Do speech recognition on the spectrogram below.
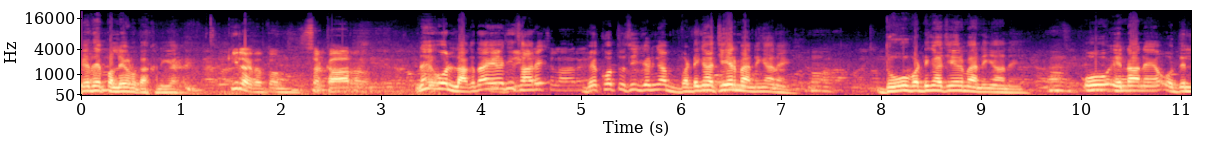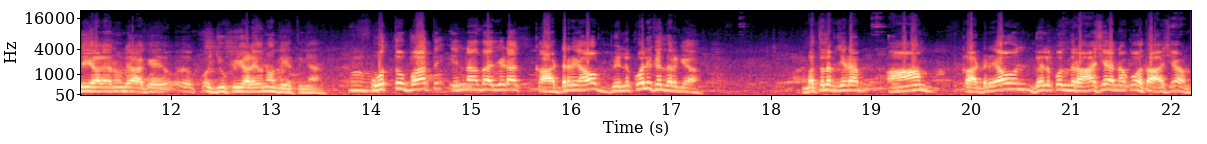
ਇਹਦੇ ਪੱਲੇ ਹੁਣ ਕੱਖ ਨਹੀਂ ਹੈ ਕੀ ਲੱਗਦਾ ਤੁਹਾਨੂੰ? ਸਰਕਾਰ ਨਹੀਂ ਉਹ ਲੱਗਦਾ ਹੈ ਜੀ ਸਾਰੇ। ਵੇਖੋ ਤੁਸੀਂ ਜਿਹੜੀਆਂ ਵੱਡੀਆਂ ਚੇਅਰਮੈਨੀਆਂ ਨੇ ਦੋ ਵੱਡੀਆਂ ਚੇਅਰਮੈਨੀਆਂ ਨੇ ਉਹ ਇਹਨਾਂ ਨੇ ਉਹ ਦਿੱਲੀ ਵਾਲਿਆਂ ਨੂੰ ਲਿਆ ਕੇ ਉਹ ਯੂਪੀ ਵਾਲੇ ਉਹਨਾਂ ਨੂੰ ਦੇਤੀਆਂ। ਉਸ ਤੋਂ ਬਾਅਦ ਇਹਨਾਂ ਦਾ ਜਿਹੜਾ ਕਾਡਰ ਆ ਉਹ ਬਿਲਕੁਲ ਹੀ ਖਿਲਰ ਗਿਆ। ਮਤਲਬ ਜਿਹੜਾ ਆਮ ਕਾਡਰ ਆ ਉਹ ਬਿਲਕੁਲ ਨਿਰਾਸ਼ ਹੈ ਨਾ ਕੋ ਹਤਾਸ਼ ਹੈ ਹੁਣ।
